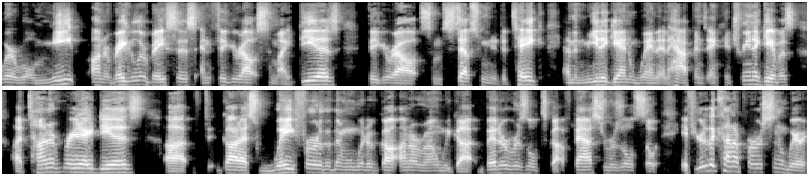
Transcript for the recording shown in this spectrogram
where we'll meet on a regular basis and figure out some ideas, figure out some steps we need to take, and then meet again when it happens. And Katrina gave us a ton of great ideas, uh, got us way further than we would have got on our own. We got better results, got faster results. So if you're the kind of person where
